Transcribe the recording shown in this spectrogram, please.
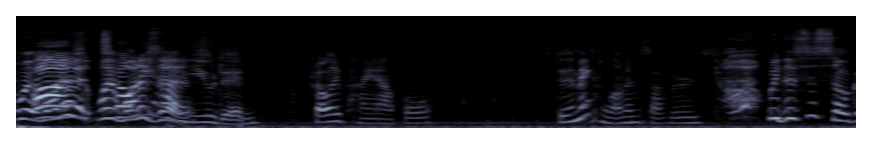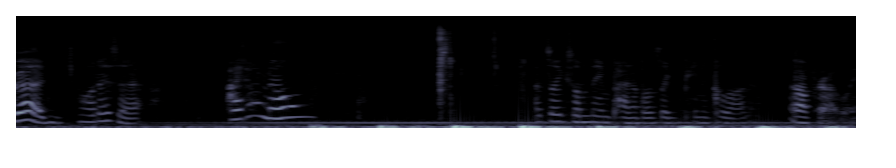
Wait, Uh, what is wait, tell what me is how this? you did? Probably pineapple. Do they make lemon suckers? wait, this is so good. What is it? I don't know. It's like something pineapple. It's like pina colada. Oh, probably.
